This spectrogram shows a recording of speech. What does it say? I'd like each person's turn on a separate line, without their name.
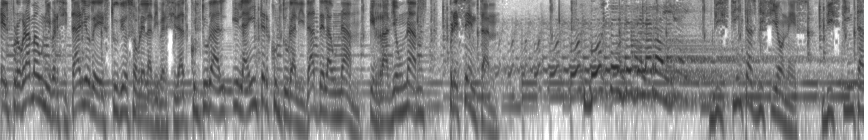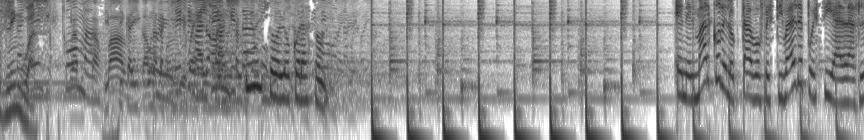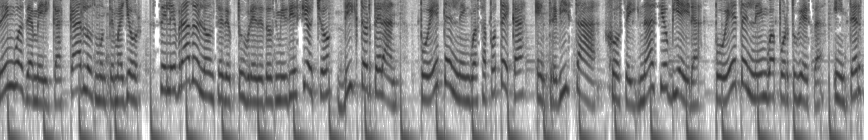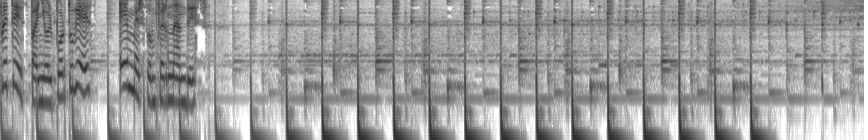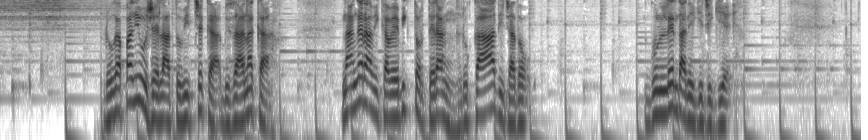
El Programa Universitario de Estudios sobre la Diversidad Cultural y la Interculturalidad de la UNAM y Radio UNAM presentan
Voces desde la raíz.
Distintas visiones, distintas lenguas.
Un solo corazón. En el marco del octavo Festival de Poesía Las Lenguas de América Carlos Montemayor, celebrado el 11 de octubre de 2018, Víctor Terán, poeta en lengua zapoteca, entrevista a José Ignacio Vieira, poeta en lengua portuguesa, intérprete español-portugués, Emerson Fernández.
Rugapadi ujela tubicheka bizanaka. Víctor Terán, ruka dijado. Gullendani gijigie.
